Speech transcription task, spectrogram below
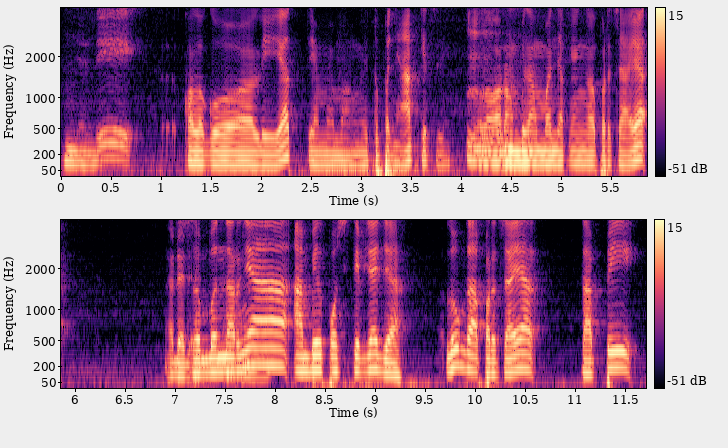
Jadi kalau gua lihat ya memang itu penyakit sih. Kalau orang bilang banyak yang nggak percaya, Ada sebenarnya ambil positifnya aja. Lu nggak percaya tapi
